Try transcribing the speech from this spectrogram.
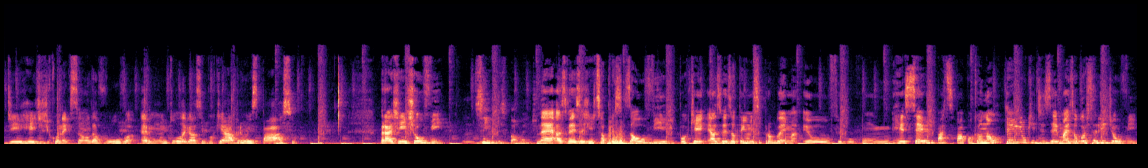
de rede de conexão da vulva é muito legal assim porque abre um espaço pra gente ouvir Sim, principalmente. né? Às vezes a gente só precisa ouvir, porque às vezes eu tenho esse problema. Eu fico com receio de participar porque eu não tenho o que dizer, mas eu gostaria de ouvir.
